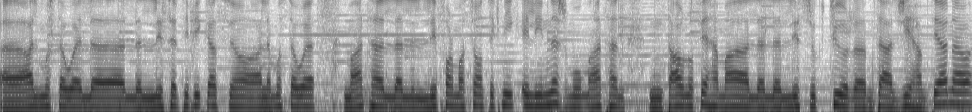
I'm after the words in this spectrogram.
على المستوى les certifications على مستوى معناتها les formations techniques اللي نجموا معناتها نتعاونوا فيها مع les structures نتاع الجهة نتاعنا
